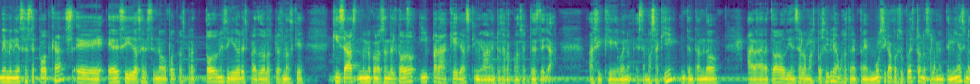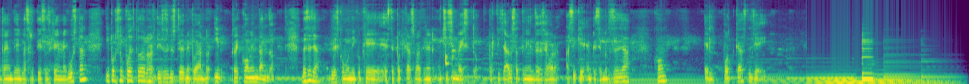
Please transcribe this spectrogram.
Bienvenidos a este podcast. Eh, he decidido hacer este nuevo podcast para todos mis seguidores, para todas las personas que quizás no me conocen del todo y para aquellas que me van a empezar a conocer desde ya. Así que bueno, estamos aquí intentando agradar a toda la audiencia lo más posible. Vamos a tener también música, por supuesto, no solamente mía, sino también de las artistas que a mí me gustan y por supuesto de los artistas que ustedes me puedan ir recomendando. Desde ya les comunico que este podcast va a tener muchísimo éxito, porque ya lo está teniendo desde ahora. Así que empecemos desde ya con el podcast de Jay.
